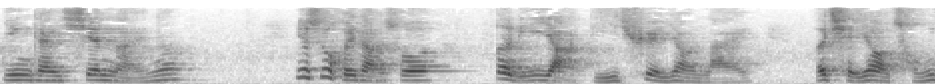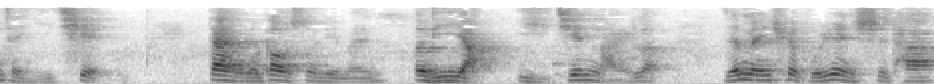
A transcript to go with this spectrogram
应该先来呢？”耶稣回答说。厄里亚的确要来，而且要重整一切。但我告诉你们，厄里亚已经来了，人们却不认识他，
